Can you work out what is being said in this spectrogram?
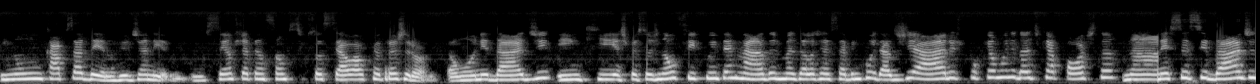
em um CAPS-AD, no Rio de Janeiro, um Centro de Atenção Psicossocial outras drogas. É uma unidade em que as pessoas não ficam internadas, mas elas recebem cuidados diários, porque é uma unidade que aposta na necessidade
